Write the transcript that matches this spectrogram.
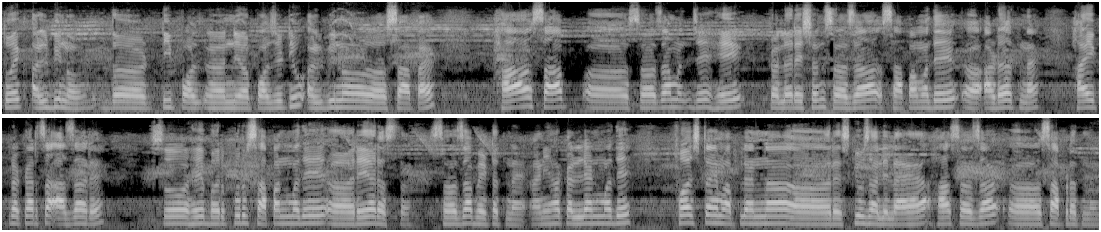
तो एक अल्बिनो द टी पॉ पॉझिटिव्ह अल्बिनो साप आहे. हा साप सहजा म्हणजे हे कलरेशन सहजा सापामध्ये आढळत नाही. हा एक प्रकारचा आजार आहे. सो हे भरपूर सापांमध्ये रेअर असतं. सहजा भेटत नाही. आणि हा कल्याणमध्ये फर्स्ट टाईम आपल्यांना रेस्क्यू झालेला आहे. हा सहजा सापडत नाही.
